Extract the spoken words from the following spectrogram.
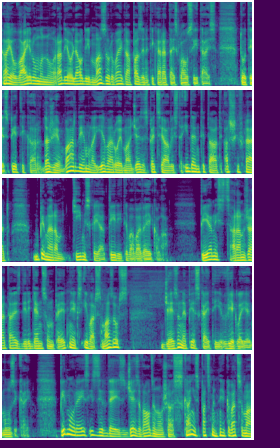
Kā jau vairumu no radio ļaudīm mazuru vaigā pazina tikai retais klausītājs. Toties pietika ar dažiem vārdiem, lai ievērojamā džēza speciālista identitāti atšifrētu, piemēram, ķīmiskajā tīrītavā vai veikalā. Pianists, aranžētājs, diriģents un pētnieks Ivars Mazurs džēzu nepieskaitīja vieglajai mūzikai. Pirmo reizi izdzirdējis džēza valdzinošās skaņas 11. vecumā,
